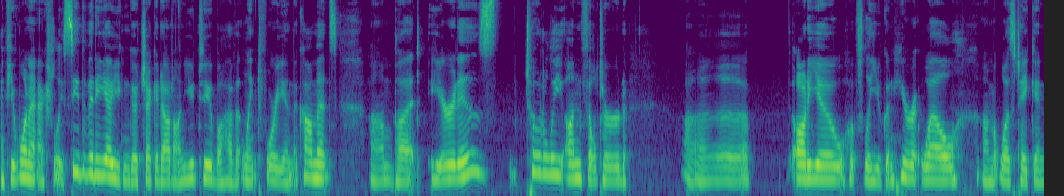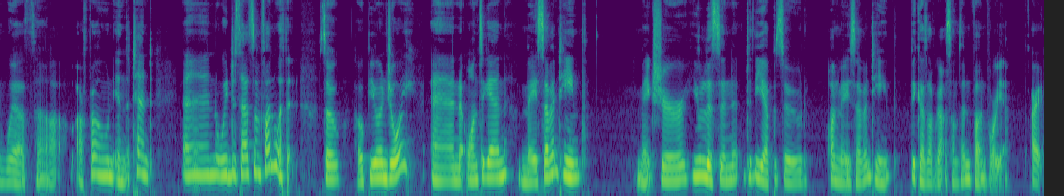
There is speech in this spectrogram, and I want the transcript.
If you want to actually see the video, you can go check it out on YouTube. I'll have it linked for you in the comments. Um, but here it is, totally unfiltered uh, audio. Hopefully, you can hear it well. Um, it was taken with uh, our phone in the tent, and we just had some fun with it. So, hope you enjoy. And once again, May 17th, make sure you listen to the episode on May 17th because I've got something fun for you. All right,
